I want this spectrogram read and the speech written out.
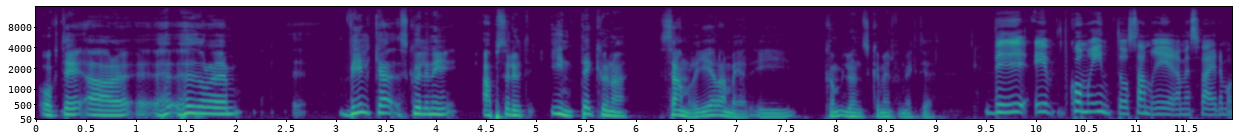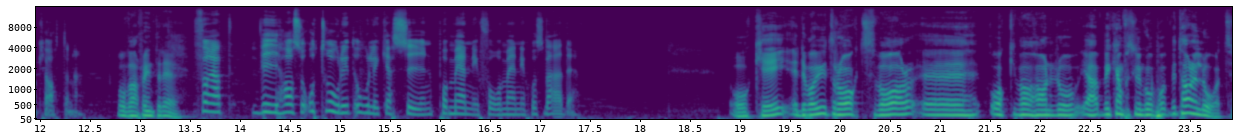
Och det är, eh, hu- hur, eh, vilka skulle ni absolut inte kunna samregera med i Lunds kommunfullmäktige? Vi är, kommer inte att samregera med Sverigedemokraterna. Och varför inte det? För att vi har så otroligt olika syn på människor och människors värde. Okej, det var ju ett rakt svar. Eh, och vad har ni då? Ja, vi kanske skulle gå på, vi tar en låt.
